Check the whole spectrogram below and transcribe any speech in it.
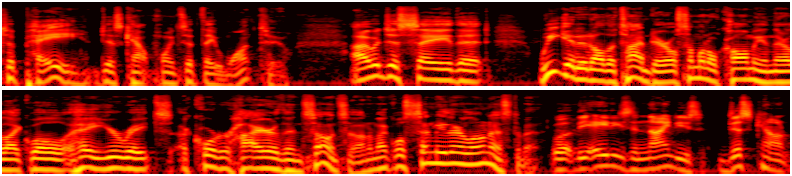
to pay discount points if they want to. I would just say that we get it all the time, Darryl. Someone will call me and they're like, well, hey, your rate's a quarter higher than so and so. And I'm like, well, send me their loan estimate. Well, the 80s and 90s discount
